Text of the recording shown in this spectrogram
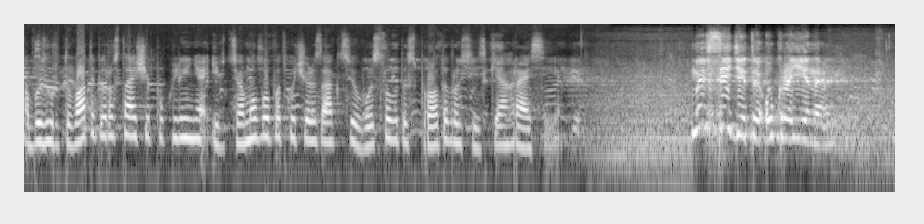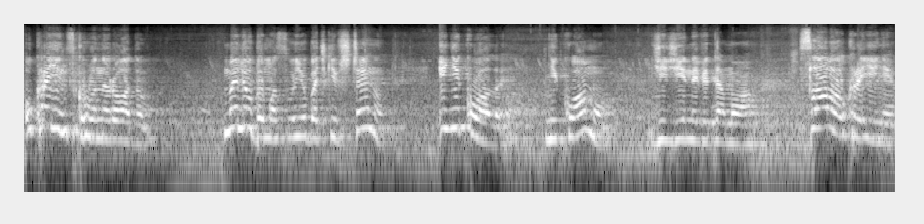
аби згуртувати підростаючі покоління і в цьому випадку через акцію висловити спротив російській агресії. Ми всі діти України, українського народу. Ми любимо свою батьківщину і ніколи, нікому її не віддамо. Слава Україні!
